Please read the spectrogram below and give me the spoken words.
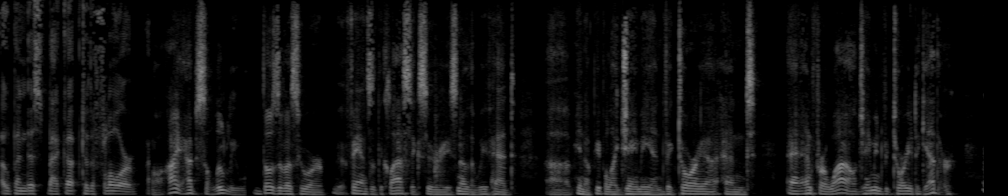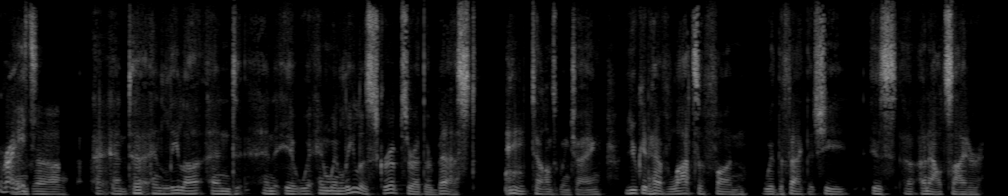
open this back up to the floor. Well, I absolutely. Those of us who are fans of the classic series know that we've had, uh, you know, people like Jamie and Victoria, and and for a while, Jamie and Victoria together, Right. And uh, and uh, and Leela, and and it and when Leela's scripts are at their best, Talon's Weng-Chiang, you can have lots of fun with the fact that she is uh, an outsider,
